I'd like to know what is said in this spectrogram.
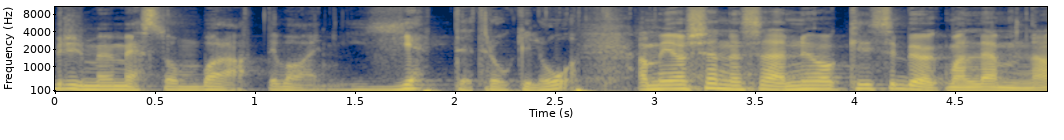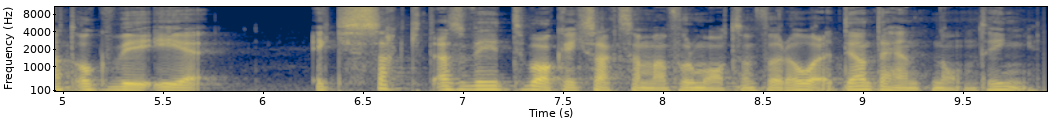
bryr mig mest om bara att det var en jättetråkig låt. Ja, men jag känner så här, nu har Christer Björkman lämnat och vi är exakt, alltså vi är tillbaka i exakt samma format som förra året. Det har inte hänt någonting.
